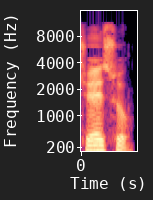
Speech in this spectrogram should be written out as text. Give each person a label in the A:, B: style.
A: 죄수.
